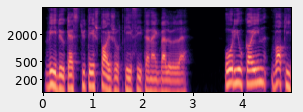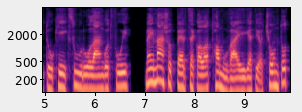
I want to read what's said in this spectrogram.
védőkesztyűt és pajzsot készítenek belőle. Orjukain vakító kék szúrólángot fúj, mely másodpercek alatt hamuvá égeti a csontot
